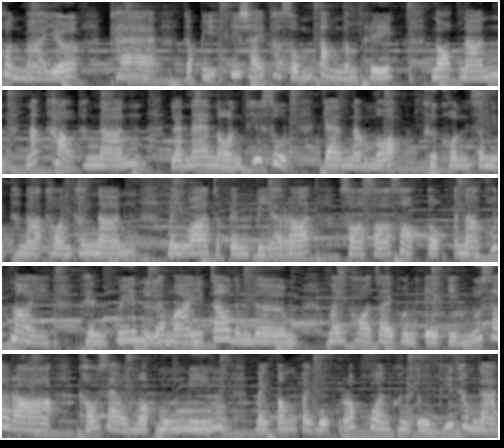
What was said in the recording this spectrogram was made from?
คนมาเยอะ แค่กะปิที่ใช้ผสมตำน้ำพริก นอกนั้นนักข่าวทั้งนั้น และแน่นอนที่สุดแกนนำม็อบคือคนสนิทธนาธรทั้งนั้น ไม่ว่าจะเป็นปิยรัตสอสอสอบตกอนาคตใหม่ เพนกวินและไม้เจ้าเดิมๆ ไม่พอใจพลเอกหญิงนุสรา เขาแซวม็อบมุ้งมิง ไม่ต้องไปบุกรบกวนคนอื่นที่ทำงาน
